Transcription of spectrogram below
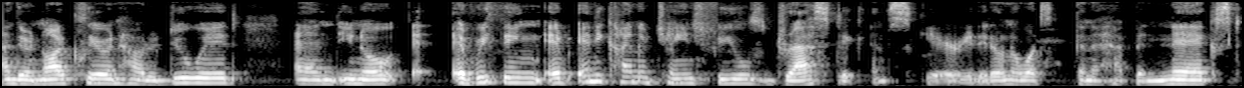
and they're not clear on how to do it. And, you know, everything, any kind of change feels drastic and scary. They don't know what's going to happen next.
